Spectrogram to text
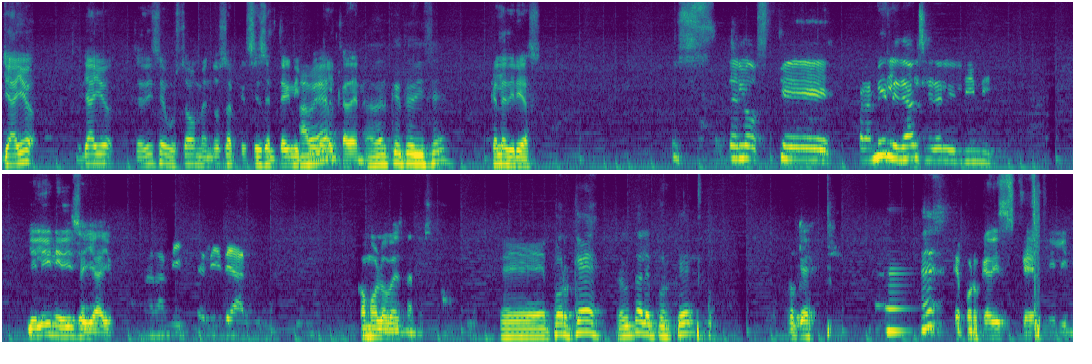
Yayo, Yayo, te dice Gustavo Mendoza que sí es el técnico A ver, cadena. a ver qué te dice. ¿Qué le dirías? Pues, de los que para mí el ideal sería el Lini. Lilini dice Yayo. Para mí, el ideal. ¿Cómo lo ves, Mendoza? Eh, ¿Por qué? Pregúntale por qué. ¿Por qué? ¿Eh? ¿Que ¿Por qué dices que Lilini?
